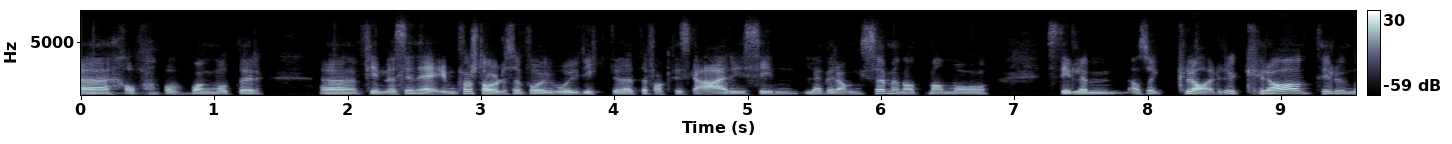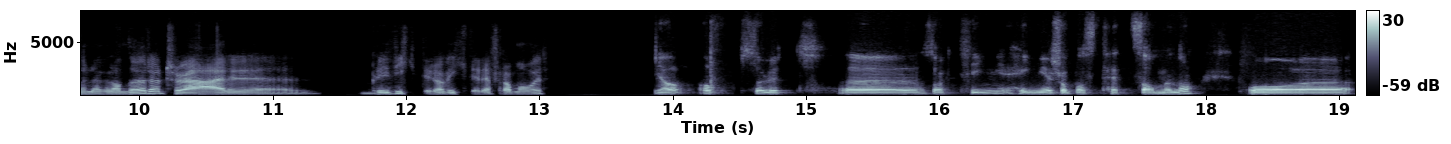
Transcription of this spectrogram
eh, på mange måter eh, finne sin egen forståelse for hvor viktig dette faktisk er i sin leveranse. Men at man må stille altså, klarere krav til underleverandører, tror jeg er, eh, blir viktigere og viktigere framover. Ja, absolutt. Uh, sagt, ting henger såpass tett sammen nå. Og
